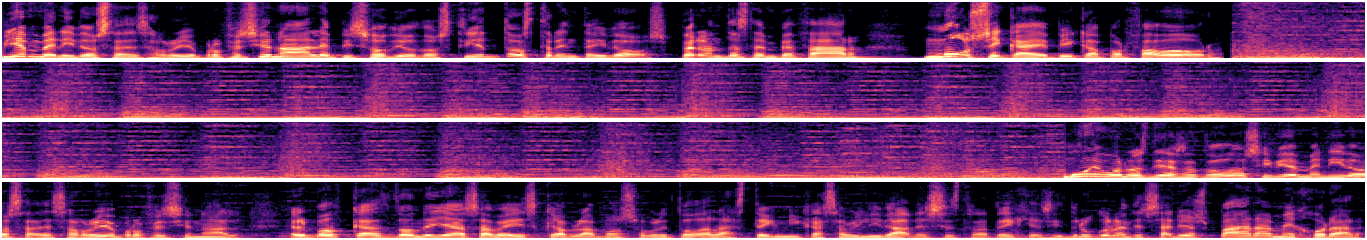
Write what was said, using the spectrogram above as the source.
Bienvenidos a Desarrollo Profesional, episodio 232. Pero antes de empezar, música épica, por favor. Buenos días a todos y bienvenidos a Desarrollo Profesional, el podcast donde ya sabéis que hablamos sobre todas las técnicas, habilidades, estrategias y trucos necesarios para mejorar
